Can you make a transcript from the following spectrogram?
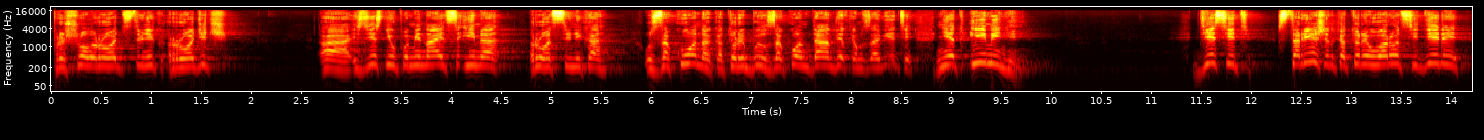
Пришел родственник, родич. А, здесь не упоминается имя родственника. У закона, который был закон дан в Ветхом Завете, нет имени. Десять старейшин, которые у ворот сидели,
